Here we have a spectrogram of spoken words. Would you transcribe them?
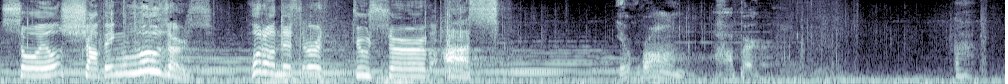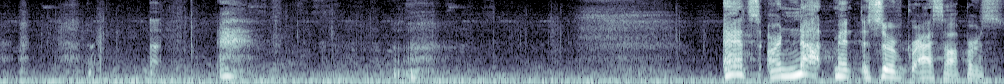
soil shoving losers. Put on this earth to serve us. You're wrong, Hopper. Ants are not meant to serve grasshoppers.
